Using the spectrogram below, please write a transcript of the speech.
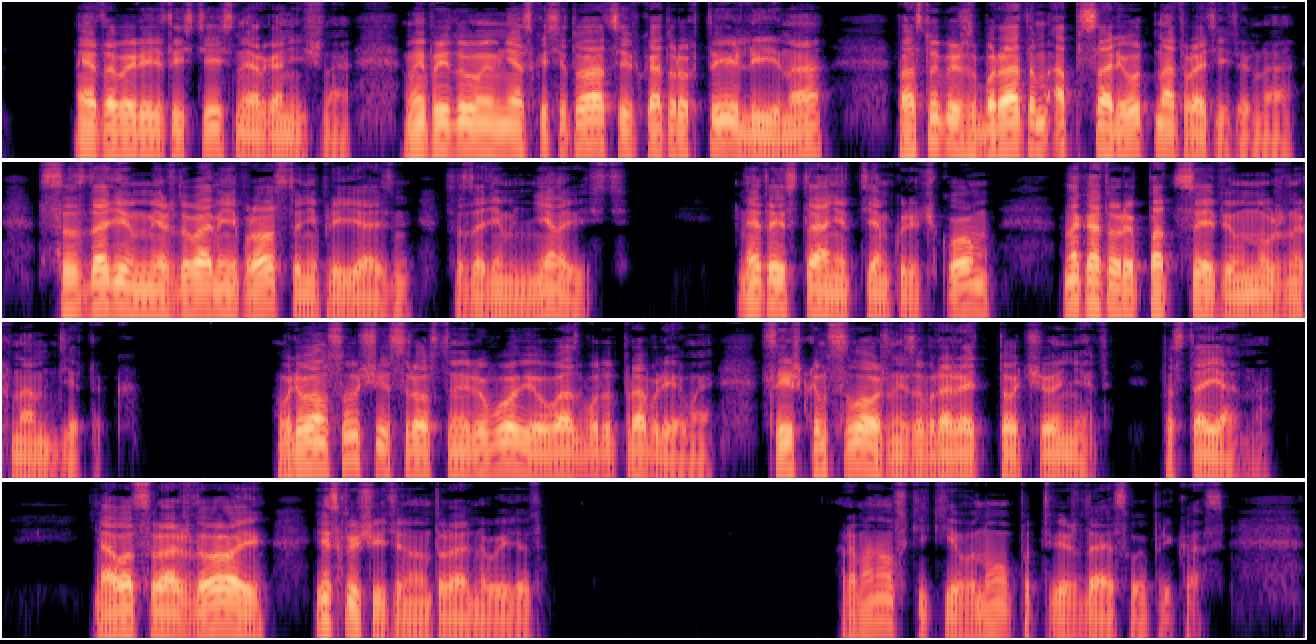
Это выглядит естественно и органично. Мы придумаем несколько ситуаций, в которых ты, Лина, поступишь с братом абсолютно отвратительно. Создадим между вами не просто неприязнь, создадим ненависть. Это и станет тем крючком, на который подцепим нужных нам деток. В любом случае, с и любовью у вас будут проблемы. Слишком сложно изображать то, чего нет. Постоянно. А вот с враждой исключительно натурально выйдет. Романовский кивнул, подтверждая свой приказ.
